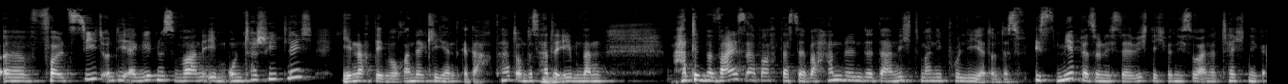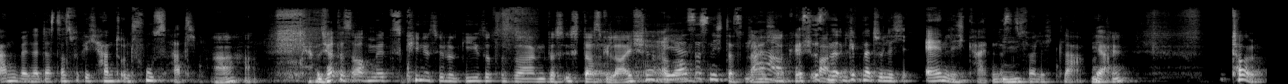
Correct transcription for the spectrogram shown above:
äh, vollzieht und die Ergebnisse waren eben unterschiedlich, je nachdem, woran der Klient gedacht hat. Und das hatte mhm. eben dann hat den Beweis erbracht, dass der Behandelnde da nicht manipuliert. Und das ist mir persönlich sehr wichtig, wenn ich so eine Technik anwende, dass das wirklich Hand und Fuß hat. Aha. Also ich hatte es auch mit Kinesiologie sozusagen, das ist das Gleiche. Aber ja, es ist nicht das Gleiche. Ah, okay, es ist, gibt natürlich Ähnlichkeiten, das mhm. ist völlig klar. Okay. Ja. Toll.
